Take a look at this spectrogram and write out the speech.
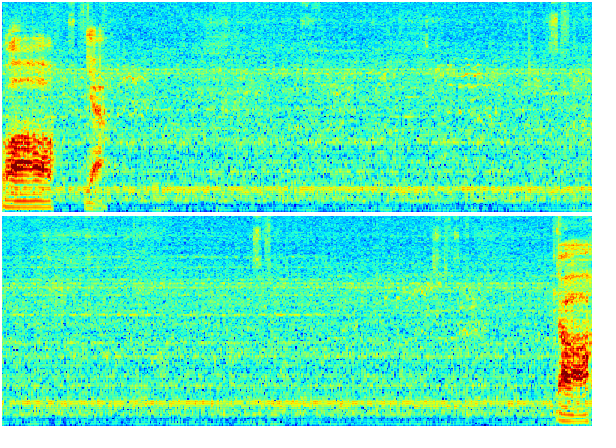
wow. Yeah. Ah,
